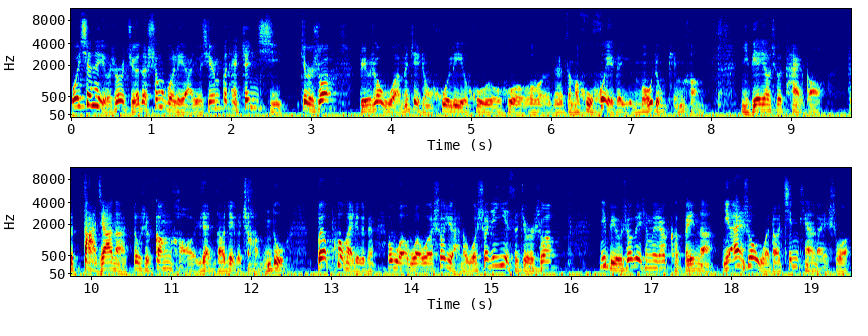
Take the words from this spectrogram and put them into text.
我现在有时候觉得生活里啊，有些人不太珍惜，就是说，比如说我们这种互利互互怎么互惠的某种平衡，你别要求太高，就大家呢都是刚好忍到这个程度，不要破坏这个平衡。我我我说远了，我说这意思就是说，你比如说为什么有点可悲呢？你按说我到今天来说，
